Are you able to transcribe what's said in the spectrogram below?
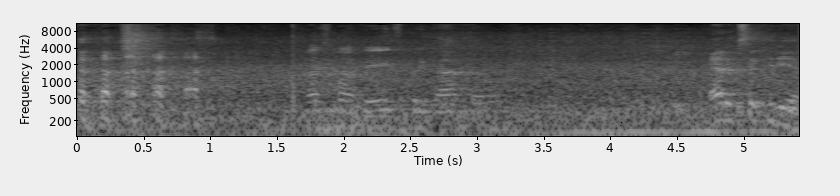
Mais uma vez, obrigado. Era o que você queria.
